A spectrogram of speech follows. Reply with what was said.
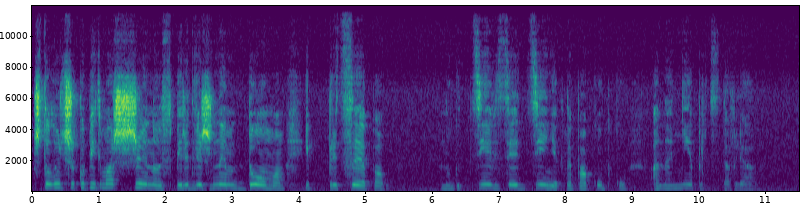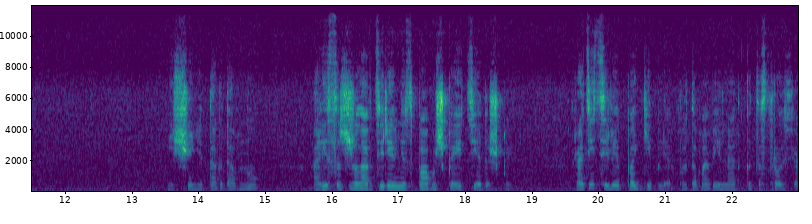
что лучше купить машину с передвижным домом и прицепом. Но где взять денег на покупку, она не представляла. Еще не так давно Алиса жила в деревне с бабушкой и дедушкой. Родители погибли в автомобильной катастрофе.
